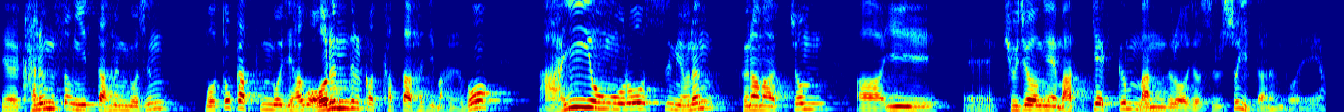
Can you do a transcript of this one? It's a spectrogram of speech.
예, 가능성이 있다 하는 것은 뭐 똑같은 거지 하고 어른들 것 갖다 하지 말고 아이용으로 쓰면은 그나마 좀이 아, 규정에 맞게끔 만들어졌을 수 있다는 거예요.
